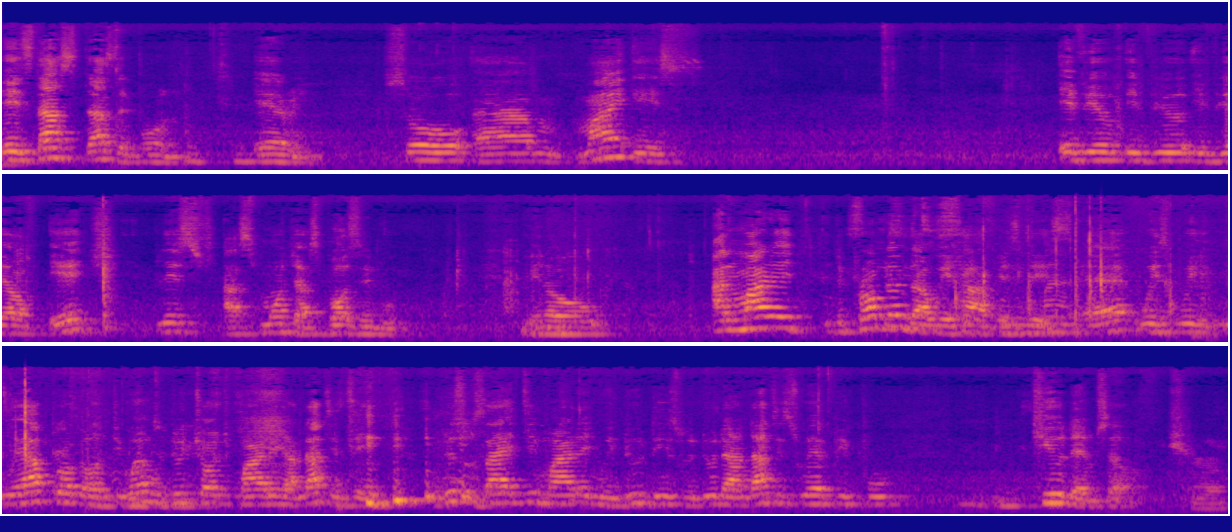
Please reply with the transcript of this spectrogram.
It's that's that's the bond airing. So um, mine is if you if you if you have age, please as much as possible. You know, and marriage. The problem that we have is this: eh? we, we we have problems when we do church marriage, and that is it. we do society marriage, we do this, we do that. That is where people kill themselves. True.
